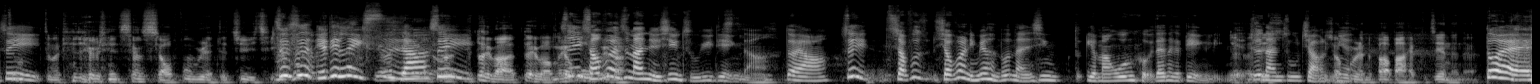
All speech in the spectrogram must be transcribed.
所以怎么听起来有点像小妇人的剧情？就是有点类似啊，所以对吧？对吧？所以小妇人是蛮女性主义电影的啊，对啊。所以小妇小妇人里面很多男性也蛮温和，在那个电影里面，就是男主角里面。小妇人的爸爸还不见了呢。对，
